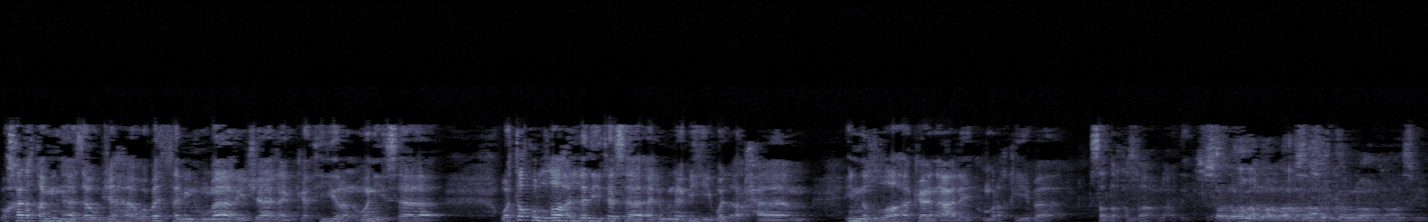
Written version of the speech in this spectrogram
وخلق منها زوجها وبث منهما رجالا كثيرا ونساء واتقوا الله الذي تساءلون به والأرحام إن الله كان عليكم رقيبا. صدق الله العظيم. صدق الله صدق الله العظيم.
